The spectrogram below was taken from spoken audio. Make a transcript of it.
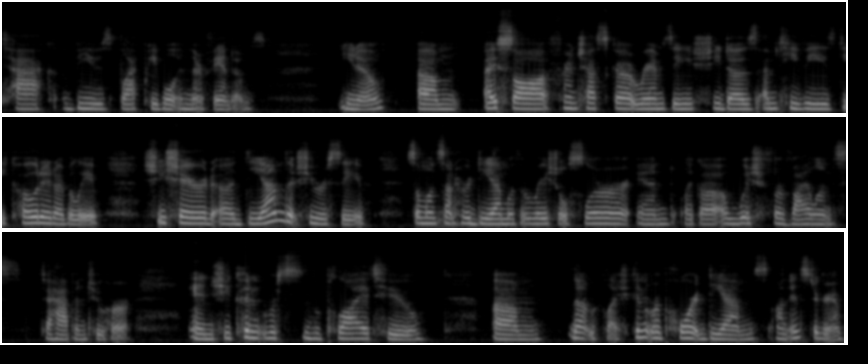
attack, abuse Black people in their fandoms. You know, um, I saw Franchesca Ramsey, she does MTV's Decoded, I believe. She shared a DM that she received. Someone sent her DM with a racial slur and like a, a wish for violence to happen to her and she couldn't re- reply to um, not reply she couldn't report dms on instagram.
